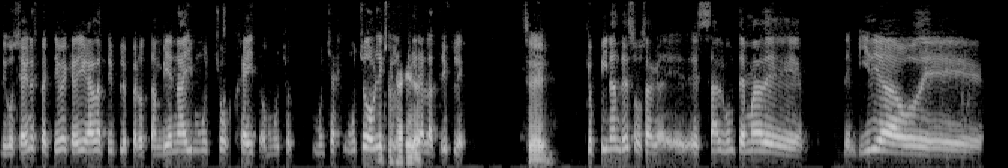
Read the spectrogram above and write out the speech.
digo, si hay una expectativa de querer llegar a la triple, pero también hay mucho hate o mucho, mucha, mucho doble Mucho que le tira a la triple. Sí. ¿Qué opinan de eso? O sea, ¿es algún tema de, de envidia o de...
